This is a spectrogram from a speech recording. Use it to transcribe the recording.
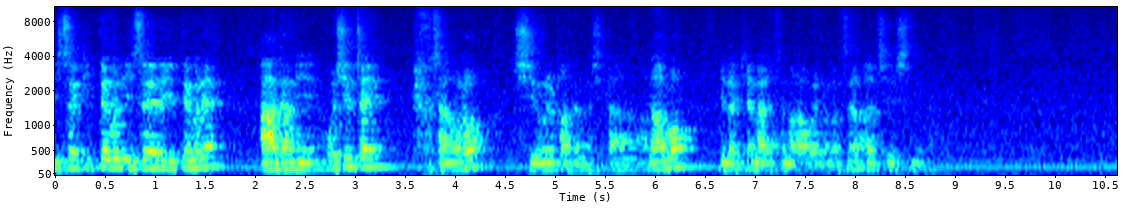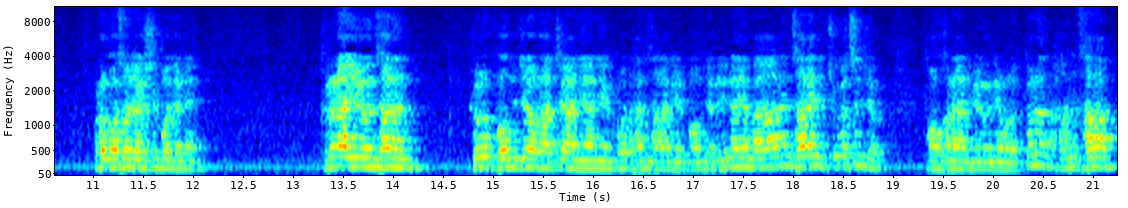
있었기 때문에 있어야 되기 때문에 아담이 오실 때의 표상으로 지음을 받은 것이다 라고 이렇게 말씀을 하고 있는 것을 알 수 있습니다. 로마서 5장 15절에 그러나 이 은사는 그 범죄와 같지 아니하니 곧 한 사람의 범죄로 인하여 많은 사람이 죽었은즉 더욱 하나님의 은혜와 또는 한 사람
